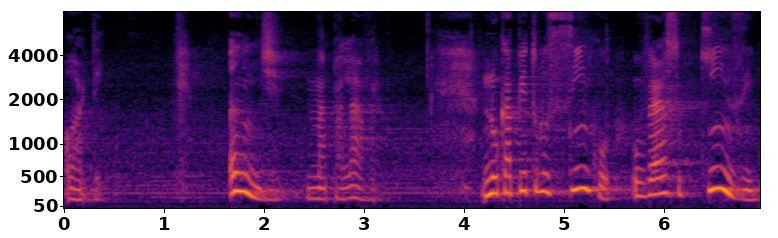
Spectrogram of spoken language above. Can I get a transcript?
ordem. Ande na palavra. No capítulo 5, o verso 15,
